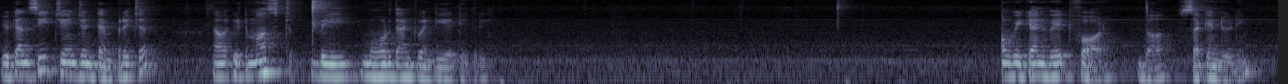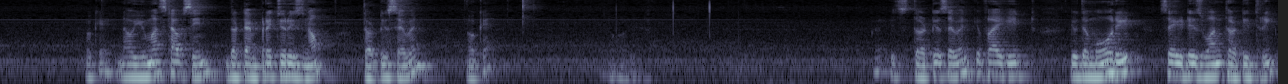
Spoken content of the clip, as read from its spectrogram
You can see change in temperature. Now it must be more than 28 degree. Now we can wait for the second reading. Okay. Now you must have seen the temperature is now 37 okay? It's 37 if I hit give the more heat say it is 133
